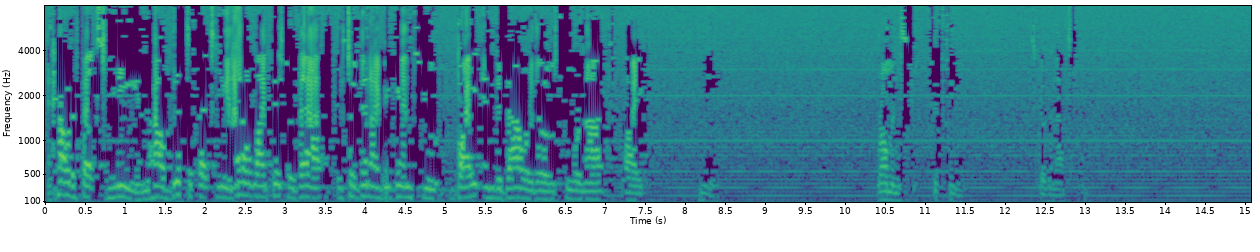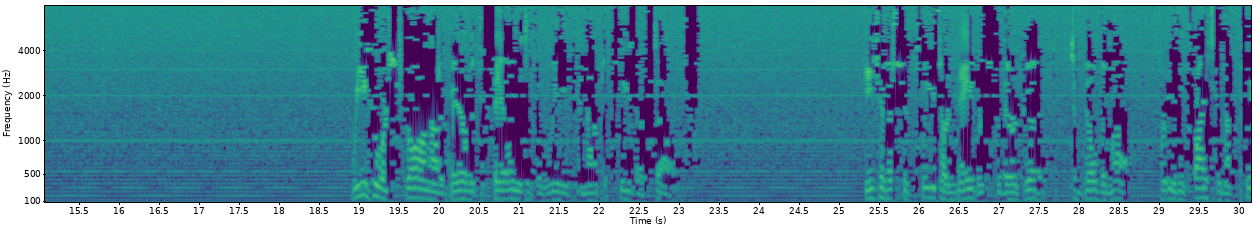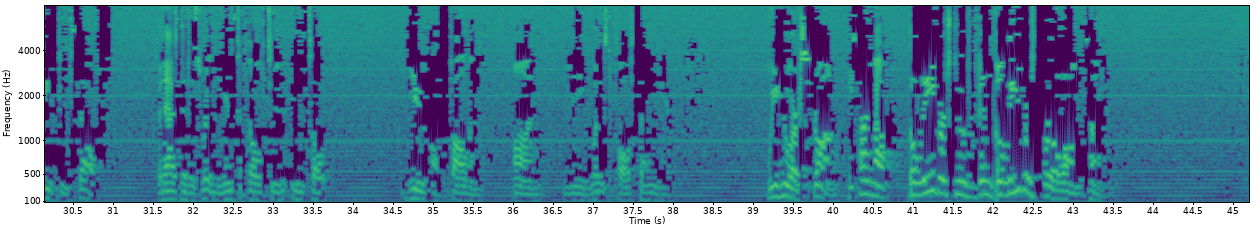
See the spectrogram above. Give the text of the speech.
and how it affects me and how this affects me, and I don't like this or that. And so then I begin to bite and devour those who are not like me. Romans 15. Let's go to the next one. We who are strong ought to bear with the failings of the weak and not to please ourselves. Each of us should please our neighbors for their good, to build them up. For even Christ did not please himself, but as it is written, insult to insult, you have fallen on me. What is Paul saying here? We who are strong. He's talking about believers who have been believers for a long time.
